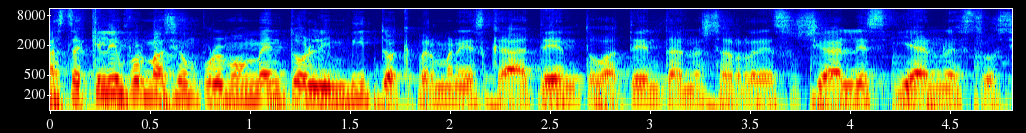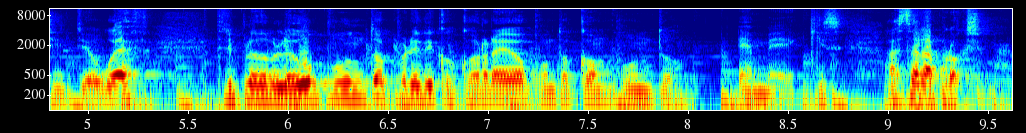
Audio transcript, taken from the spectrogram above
Hasta aquí la información por el momento. Le invito a que permanezca atento o atenta a nuestras redes sociales y a nuestro sitio web www.periodicocorreo.com.mx. Hasta la próxima.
